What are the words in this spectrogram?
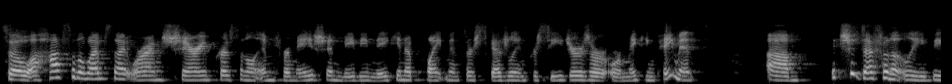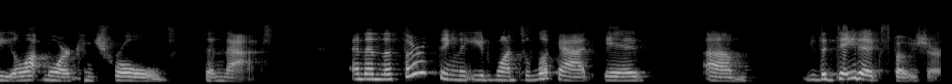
So a hospital website where I'm sharing personal information, maybe making appointments or scheduling procedures or, or making payments, um, it should definitely be a lot more controlled than that. And then the third thing that you'd want to look at is um, the data exposure.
